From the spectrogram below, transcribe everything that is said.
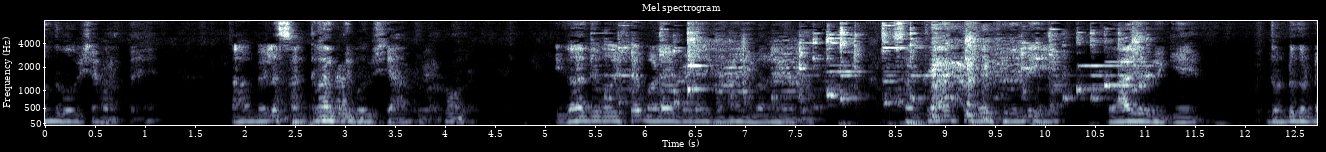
ಒಂದು ಭವಿಷ್ಯ ಬರುತ್ತೆ. ಆಮೇಲೆ ಸಂಕ್ರಾಂತಿ ಭವಿಷ್ಯ ಅಂತ ಯುಗಾದಿ ಭವಿಷ್ಯ ಮಳೆ, ಬೆಳೆ, ಜನ ಇವೆಲ್ಲ ಹೇಳ್ಬೋದು. ಸಂಕ್ರಾಂತಿ ಭವಿಷ್ಯದಲ್ಲಿ ರಾಜರ ಬಗ್ಗೆ, ದೊಡ್ಡ ದೊಡ್ಡ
